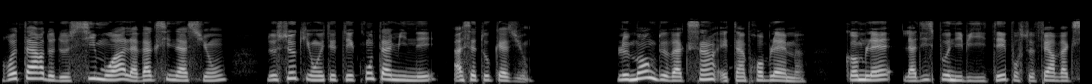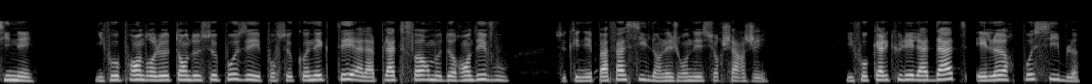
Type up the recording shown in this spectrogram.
retarde de six mois la vaccination de ceux qui ont été contaminés à cette occasion. Le manque de vaccins est un problème, comme l'est la disponibilité pour se faire vacciner. Il faut prendre le temps de se poser pour se connecter à la plateforme de rendez-vous, ce qui n'est pas facile dans les journées surchargées. Il faut calculer la date et l'heure possible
